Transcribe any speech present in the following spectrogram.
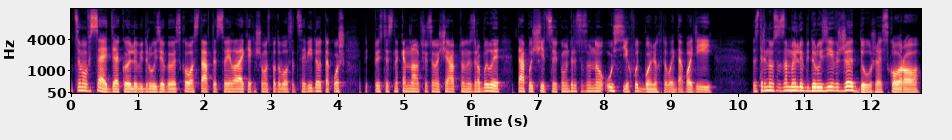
На цьому все. Дякую, любі друзі. Обов'язково ставте свої лайки, якщо вам сподобалося це відео. Також підписуйтесь на канал, якщо цього ще раптом не зробили, та пишіть свої коментарі стосовно усіх футбольних новин та подій. Зустрінемося з вами, любі друзі, вже дуже скоро.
